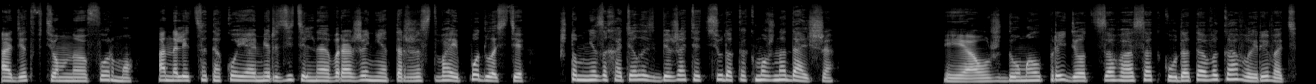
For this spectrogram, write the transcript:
Одет в темную форму, а на лице такое омерзительное выражение торжества и подлости, что мне захотелось бежать отсюда как можно дальше. «Я уж думал, придется вас откуда-то выковыривать,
